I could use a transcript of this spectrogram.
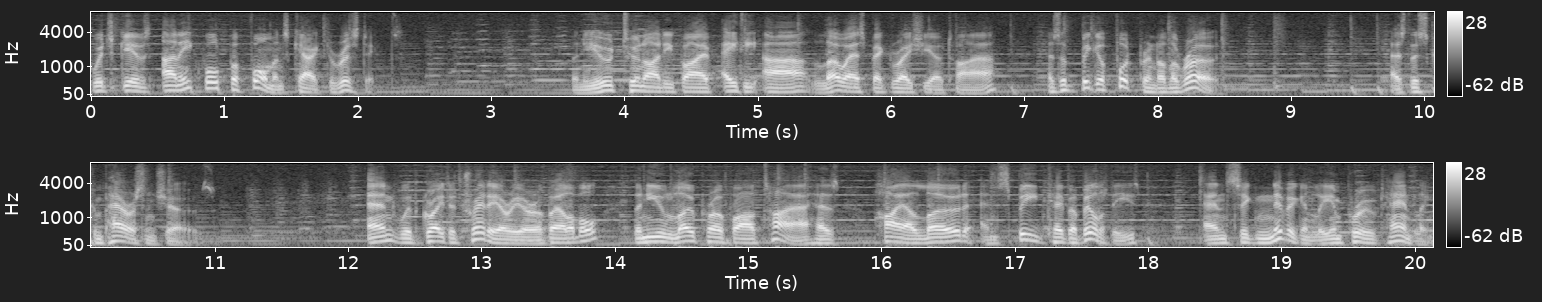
which gives unequal performance characteristics. The new 295-80R low aspect ratio tyre has a bigger footprint on the road, as this comparison shows. And with greater tread area available, the new low-profile tyre has higher load and speed capabilities and significantly improved handling.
